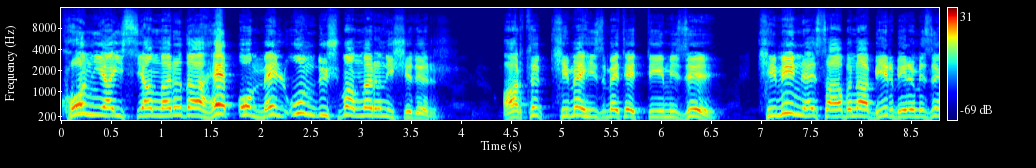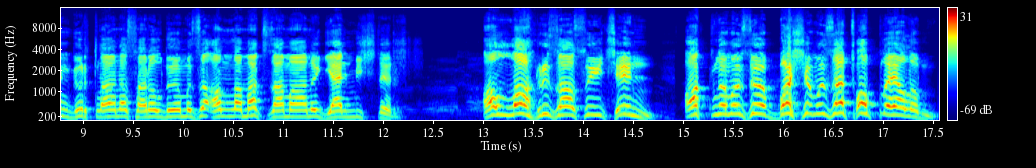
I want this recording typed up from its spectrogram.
Konya isyanları da hep o melun düşmanların işidir. Artık kime hizmet ettiğimizi, kimin hesabına birbirimizin gırtlağına sarıldığımızı anlamak zamanı gelmiştir. Allah rızası için aklımızı başımıza toplayalım.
